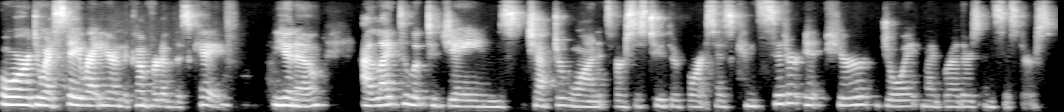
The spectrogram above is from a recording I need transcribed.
Or do i stay right here in the comfort of this cave you know i like to look to james chapter 1 it's verses 2 through 4 it says consider it pure joy my brothers and sisters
